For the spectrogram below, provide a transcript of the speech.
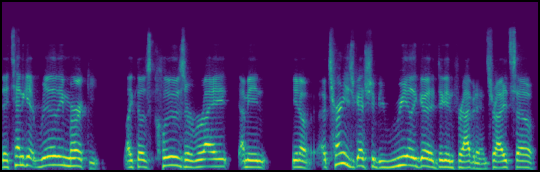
they tend to get really murky. Like those clues are right. I mean, you know, attorneys, you guys should be really good at digging for evidence, right? So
